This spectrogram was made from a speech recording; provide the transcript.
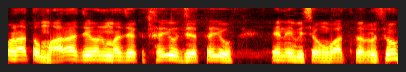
પણ આ તો મારા જીવનમાં જે થયું જે થયું, એની વિશે હું વાત કરું છું.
